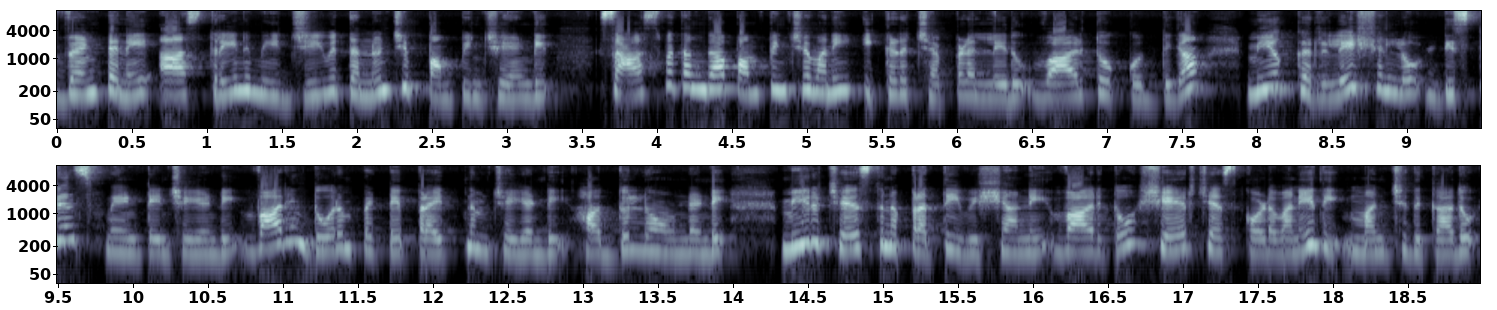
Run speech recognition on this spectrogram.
వెంటనే ఆ స్త్రీని మీ జీవితం నుంచి పంపించేయండి. శాశ్వతంగా పంపించమని ఇక్కడ చెప్పడం లేదు. వారితో కొద్దిగా మీ యొక్క రిలేషన్లో డిస్టెన్స్ మెయింటైన్ చేయండి. వారిని దూరం పెట్టే ప్రయత్నం చేయండి. హద్దుల్లో ఉండండి. మీరు చేస్తున్న ప్రతి విషయాన్ని వారితో షేర్ చేసుకోవడం అనేది మంచిది కాదు.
